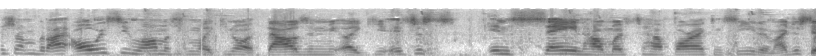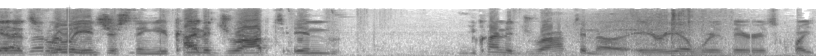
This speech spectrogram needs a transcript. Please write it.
or something, but I always see llamas from like, you know, a thousand me. Like, it's just insane how much, how far I can see them. I just see, Yeah, like, that's little really things- interesting. You kind of dropped in. You kind of dropped in an area where there is quite.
